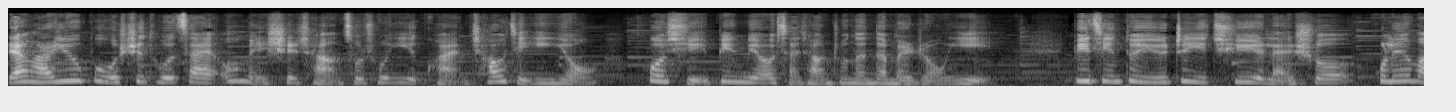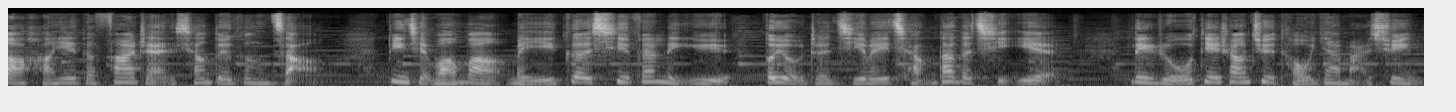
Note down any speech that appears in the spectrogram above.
然而，优步试图在欧美市场做出一款超级应用，或许并没有想象中的那么容易。毕竟，对于这一区域来说，互联网行业的发展相对更早，并且往往每一个细分领域都有着极为强大的企业，例如电商巨头亚马逊、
